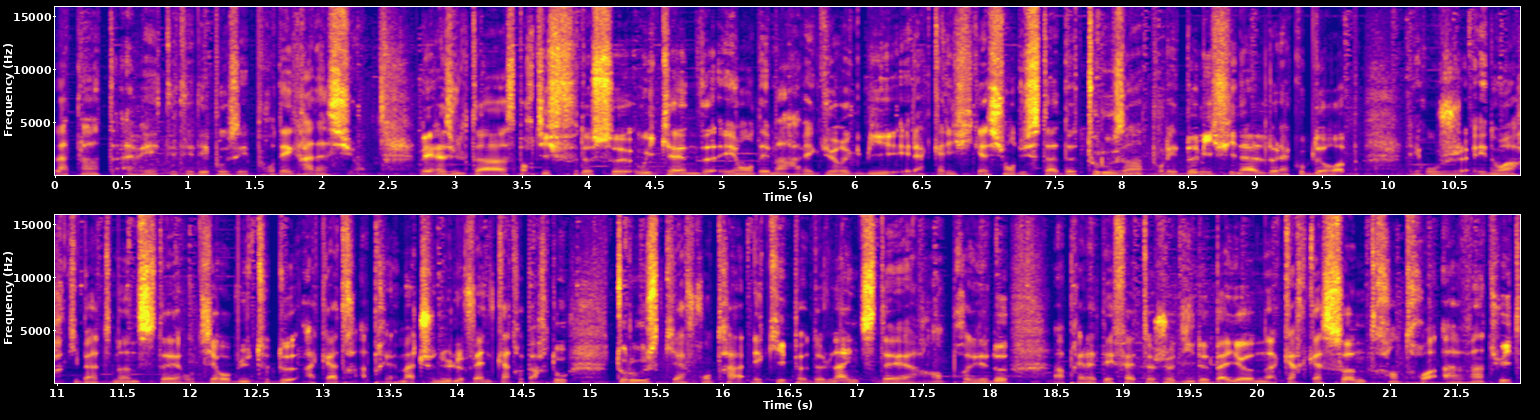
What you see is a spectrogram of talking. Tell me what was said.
La plainte avait été déposée pour dégradation. Les résultats sportifs de ce week-end et on démarre avec du rugby et la qualification du stade toulousain pour les demi-finales de la Coupe d'Europe. Les rouges et noirs qui battent Munster au tir au but 2 à 4 après un match nul 24 partout. Toulouse qui affrontera l'équipe de Leinster en Pro 2 après la défaite jeudi de Bayonne à Carcassonne 33 à 28.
